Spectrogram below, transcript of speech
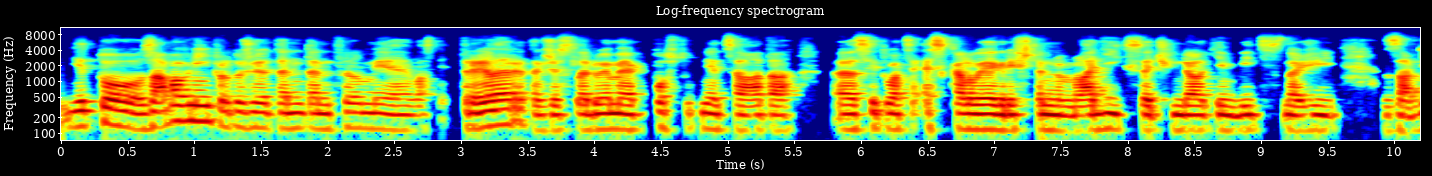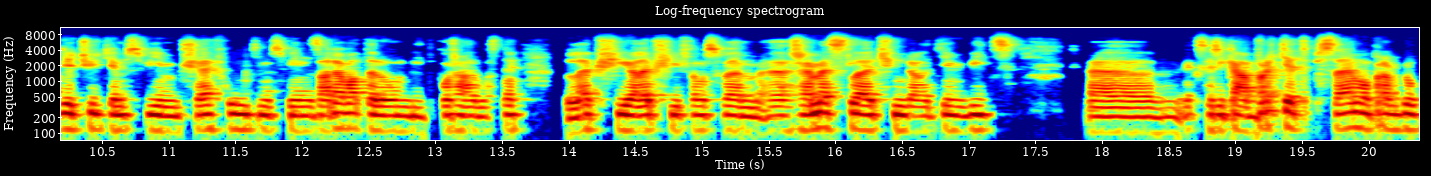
je to zábavný, protože ten, ten film je vlastně thriller, takže sledujeme, jak postupně celá ta e, situace eskaluje, když ten mladík se čím dál tím víc snaží zavděčit těm svým šéfům, tím svým zadavatelům, být pořád vlastně lepší a lepší v tom svém e, řemesle, čím dál tím víc, jak se říká, vrtět psem, opravdu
